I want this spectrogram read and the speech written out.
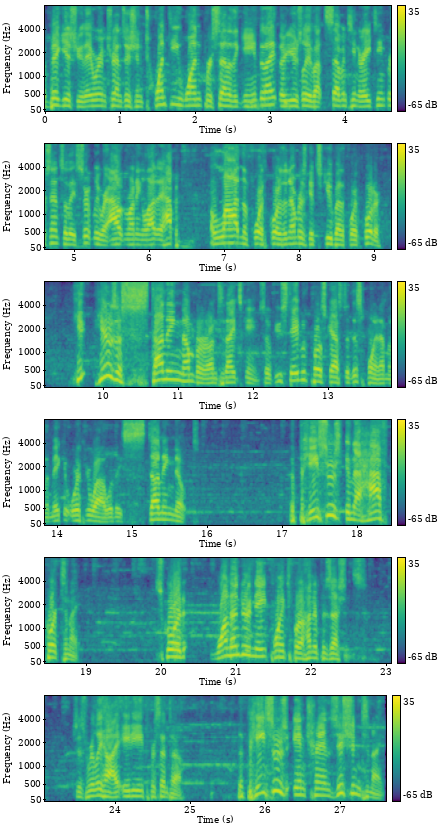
a big issue. They were in transition 21% of the game tonight. They're usually about 17 or 18%, so they certainly were out and running a lot. It happened a lot in the fourth quarter. The numbers get skewed by the fourth quarter. Here's a stunning number on tonight's game. So if you stayed with Postcast to this point, I'm going to make it worth your while with a stunning note. The Pacers in the half court tonight scored 108 points per 100 possessions, which is really high, 88th percentile. The Pacers in transition tonight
